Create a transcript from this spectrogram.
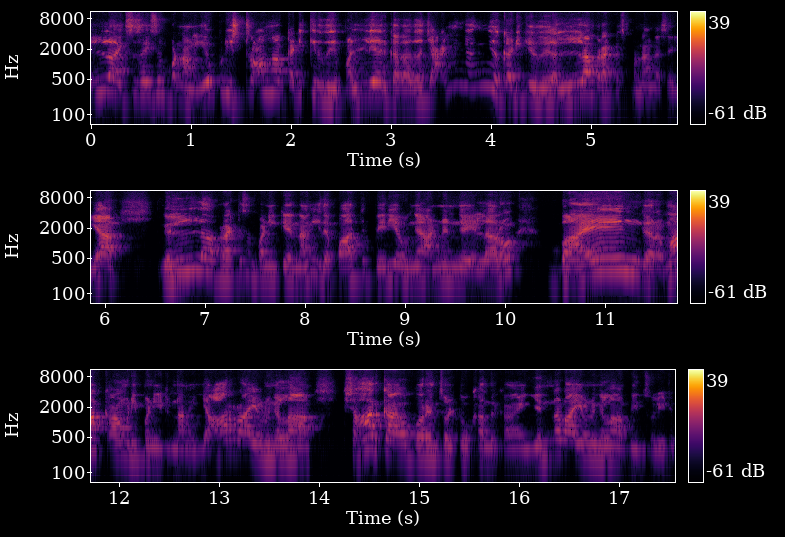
எல்லா எக்ஸசைஸும் பண்ணாங்க. எப்படி ஸ்ட்ராங்கா கடிக்கிறது? பல்லே இருக்காது. அதை வச்சு அங்கங்க கடிக்கிறது எல்லாம் ப்ராக்டிஸ் பண்ணாங்க. சரியா? எல்லா ப்ராக்டிஸும் பண்ணிட்டே இருந்தாங்க. இதை பார்த்து பெரியவங்க அண்ணனுங்க எல்லாரும் பயங்கரமா காமெடி பண்ணிட்டு இருந்தாங்க. யாரா இவனுங்கெல்லாம் ஷார்க் ஆக போறேன்னு சொல்லிட்டு உட்காந்துருக்காங்க என்னடா இவனுங்க எல்லாம் அப்படின்னு சொல்லிட்டு.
